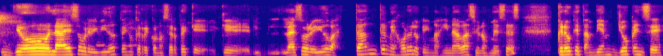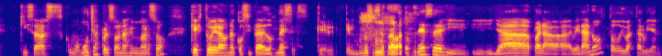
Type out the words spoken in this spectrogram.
Yo la he sobrevivido, tengo que reconocerte que, que la he sobrevivido bastante mejor de lo que imaginaba hace unos meses. Creo que también yo pensé, quizás como muchas personas en marzo, que esto era una cosita de dos meses, que, que el mundo se cerraba dos meses y, y ya para verano todo iba a estar bien.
